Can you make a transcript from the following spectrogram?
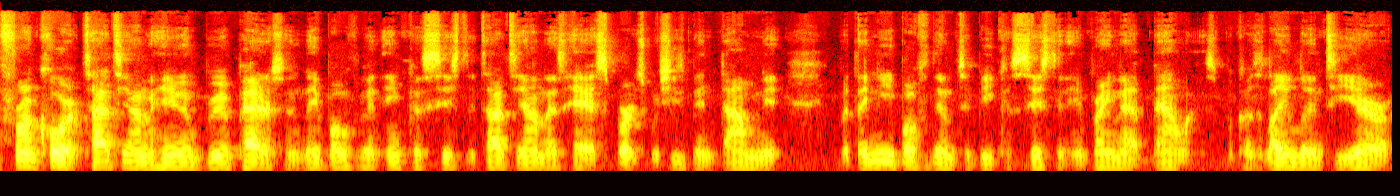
Front court, Tatiana Hill and Bria Patterson, they both have been inconsistent. Tatiana's had spurts where she's been dominant, but they need both of them to be consistent and bring that balance because Layla and Tierra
